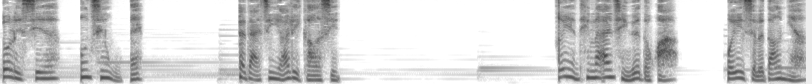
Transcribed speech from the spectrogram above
多了些风情妩媚。他打心眼里高兴。何眼听了安浅月的话，回忆起了当年。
